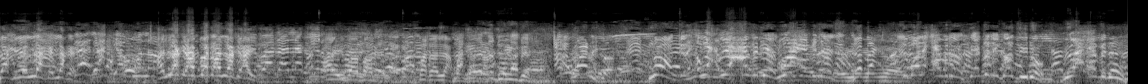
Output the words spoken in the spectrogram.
lakk leen lakk lakk lakk bada lakk ay ay ba ba bada lakk ah wane non we are evidence. We are evidence. The ball evidence. They don't go video we are evidence.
